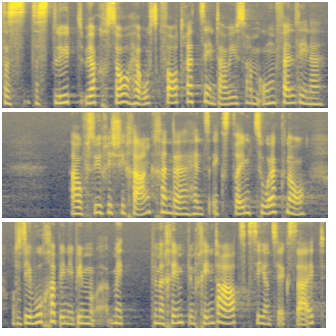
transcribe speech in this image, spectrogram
dass, dass die Leute wirklich so herausgefordert sind, auch in unserem Umfeld. Auch psychische Krankheiten haben extrem zugenommen. Oder diese Woche bin ich beim, mit, bei einem Kind beim Kinderarzt und sie hat gesagt,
